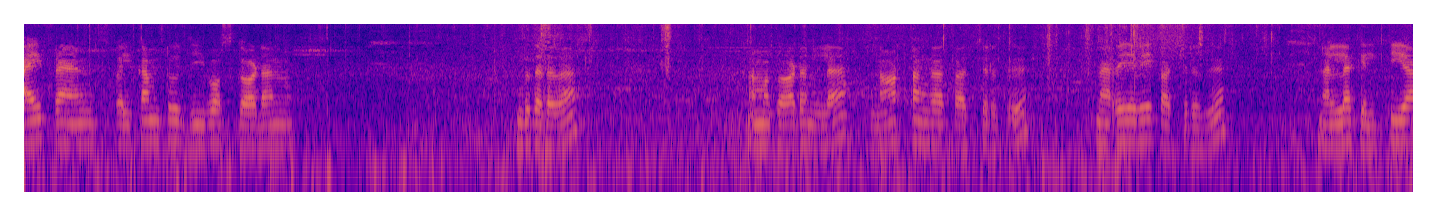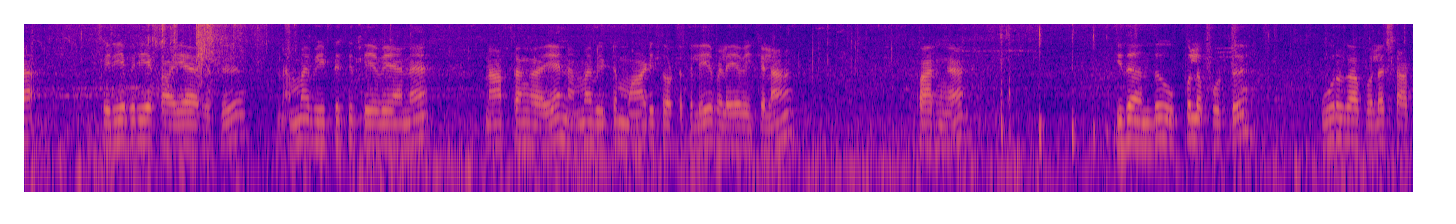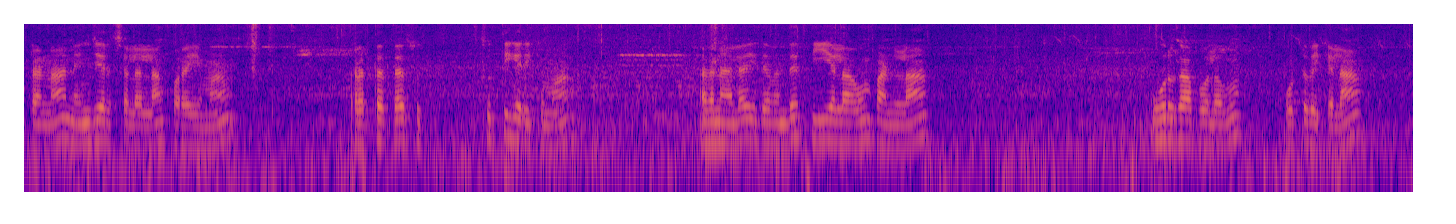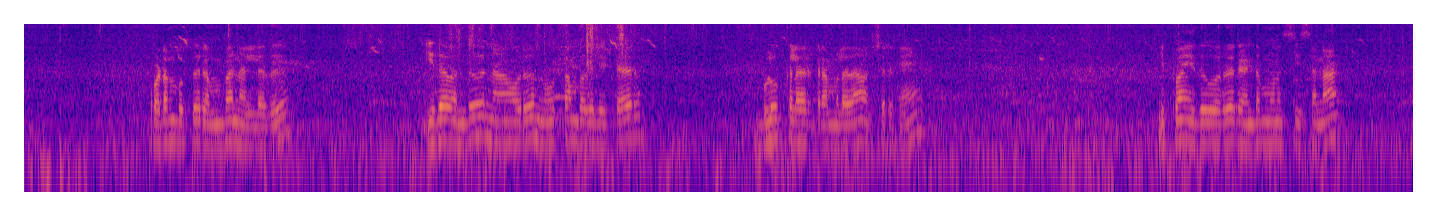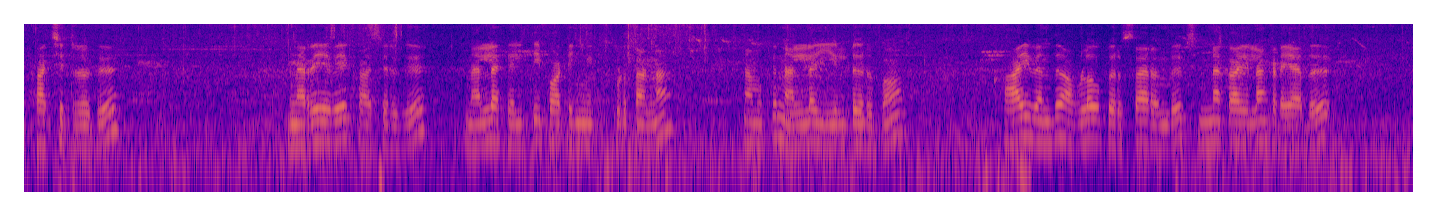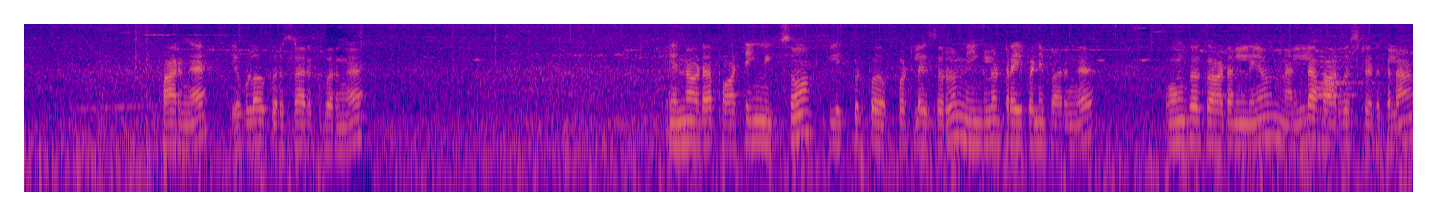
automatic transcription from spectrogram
Hi friends welcome to Jeeva's garden இந்த தடவை நம்ம கார்டனில் நார்த்தங்காய் காய்ச்சிருக்கு. நிறையவே காய்ச்சிருக்கு. நல்ல ஹெல்த்தியாக பெரிய பெரிய காயாக இருக்குது நம்ம வீட்டுக்கு தேவையான நார்த்தங்காயை நம்ம வீட்டு மாடி தோட்டத்திலே விளைய வைக்கலாம். பாருங்கள் இதை வந்து உப்பில் போட்டு ஊறுகாய் போல் சாப்பிட்டோன்னா நெஞ்செரிச்சலெல்லாம் குறையுமா? ரத்தத்தை சுத் சுத்திகரிக்குமா? அதனால் இதை வந்து தீயலாகவும் பண்ணலாம். ஊறுகாய் போலவும் போட்டு வைக்கலாம். உடம்புக்கு ரொம்ப நல்லது. இதை வந்து நான் ஒரு நூற்றம்பது லிட்டர் ப்ளூ கலர் ட்ரம்மில் தான் வச்சுருக்கேன். இப்போ இது ஒரு ரெண்டு மூணு சீசனாக காய்ச்சிட்ருக்கு. நிறையவே காய்ச்சிருக்கு. நல்ல ஹெல்த்தி பாட்டிங் மிக்ஸ் கொடுத்தான்னா நமக்கு நல்ல ஈல்டு இருக்கும். காய் வந்து அவ்வளோ பெருசாக இருந்து சின்ன காயெல்லாம் கிடையாது. பாருங்கள் எவ்வளோ பெருசாக இருக்குது பாருங்கள் என்னோடய பாட்டிங் மிக்ஸும் லிக்விட் ஃபர்டிலைசரும் நீங்களும் ட்ரை பண்ணி பாருங்கள் உங்கள் கார்டன்லேயும் நல்ல ஹார்வெஸ்ட் எடுக்கலாம்.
